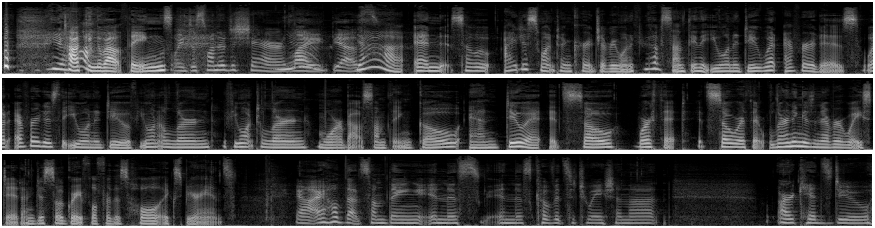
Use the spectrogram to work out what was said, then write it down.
yeah. talking about things. We just wanted to share Yeah. light. Yes. Yeah. And so I just want to encourage everyone if you have something that you want to do, whatever it is, whatever it is that you want to do, if you want to learn, if you want to learn more about something, go and do it. It's so worth it. It's so worth it. Learning is never wasted. I'm just so grateful for this whole experience. Yeah, I hope that's something in this in this COVID situation that our kids do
